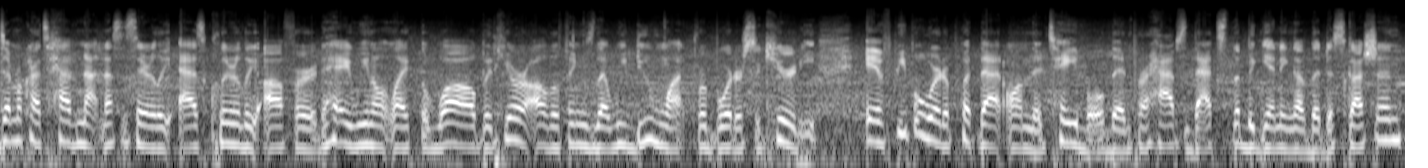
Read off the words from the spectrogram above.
Democrats have not necessarily as clearly offered, hey, we don't like the wall, but here are all the things that we do want for border security. If people were to put that on the table, then perhaps that's the beginning of the discussion,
